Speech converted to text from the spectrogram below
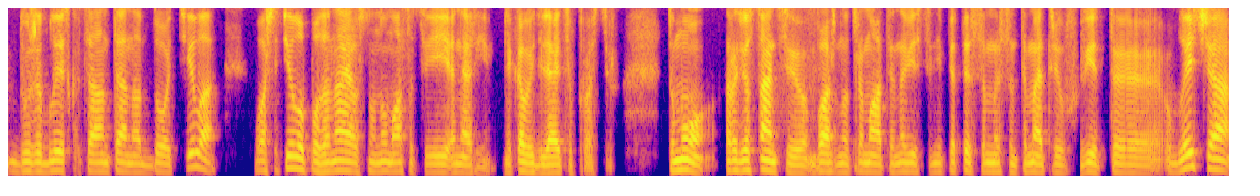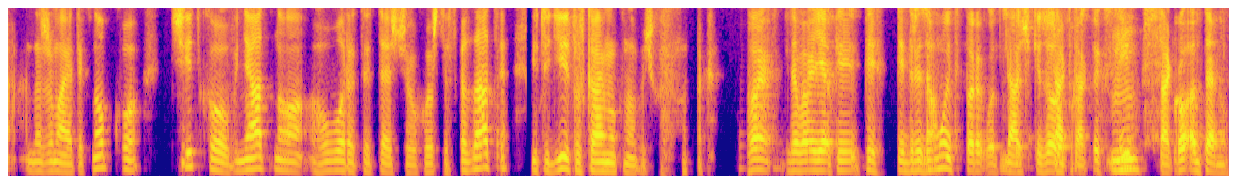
дуже близько ця антена до тіла, ваше тіло поглинає основну масу цієї енергії, яка виділяється в простір. Тому радіостанцію бажано тримати на відстані 5-7 сантиметрів від е, обличчя, нажимаєте кнопку. Чітко, внятно говорите те, що ви хочете сказати, і тоді відпускаємо кнопочку. Отак. Давай давай я під, підрезумую тепер, от так, з точки зору так, простих так. слів mm, про антенну.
